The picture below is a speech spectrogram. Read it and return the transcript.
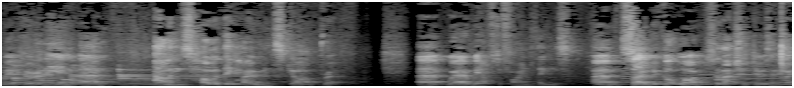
We're currently in um, Alan's holiday home in Scarborough, uh, where we have to find things. Um, so we've got one, so that should do us anyway.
